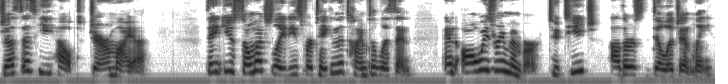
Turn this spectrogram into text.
just as he helped Jeremiah. Thank you so much, ladies, for taking the time to listen. And always remember to teach others diligently.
